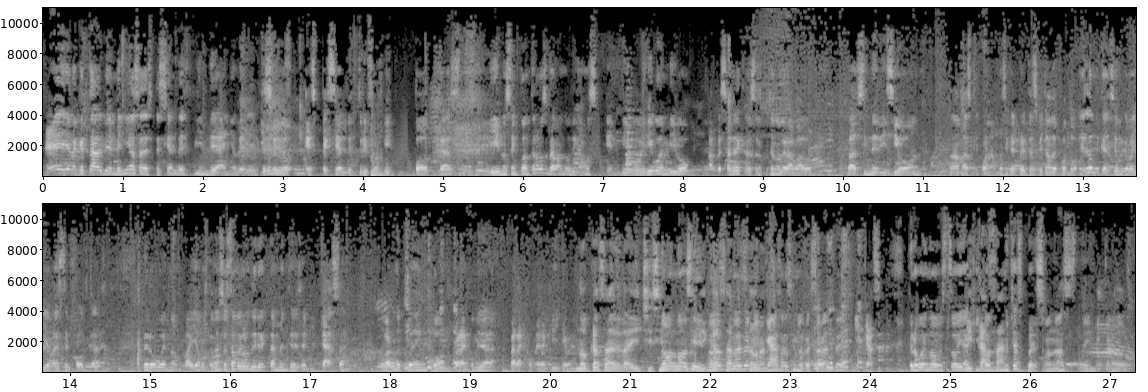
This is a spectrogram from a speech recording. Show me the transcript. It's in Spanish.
Hey, hola, ¿qué tal? Bienvenidos al especial de fin de año del episodio especial de 3 Geek Podcast. Y nos encontramos grabando, digamos, en vivo. Y digo en vivo, a pesar de que lo están escuchando grabado, va sin edición, nada más que con la música que ahorita escuchando de fondo. Es la única edición que va a llevar este podcast. Pero bueno, vayamos con eso. Estamos grabando directamente desde mi casa, lugar donde pueden comprar comida para comer aquí. No casa de Daichi, sino No, no, sí, no, no es de mi casa, sino el restaurante de mi casa. Pero bueno, estoy aquí con muchas personas de invitados.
